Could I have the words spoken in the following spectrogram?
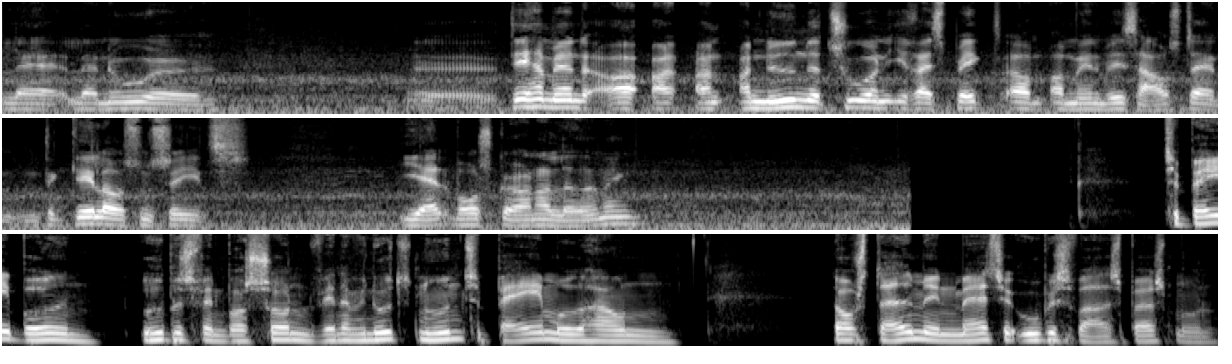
lad, lad nu øh, øh det her med at, at, at, at nyde naturen i respekt og, og med en vis afstand, det gælder jo sådan set i alt vores gørne og laden, ikke? Tilbage i båden, ude på Svendborg Sund, vender vi nu snuden tilbage mod havnen. Dog stadig med en masse ubesvarede spørgsmål.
